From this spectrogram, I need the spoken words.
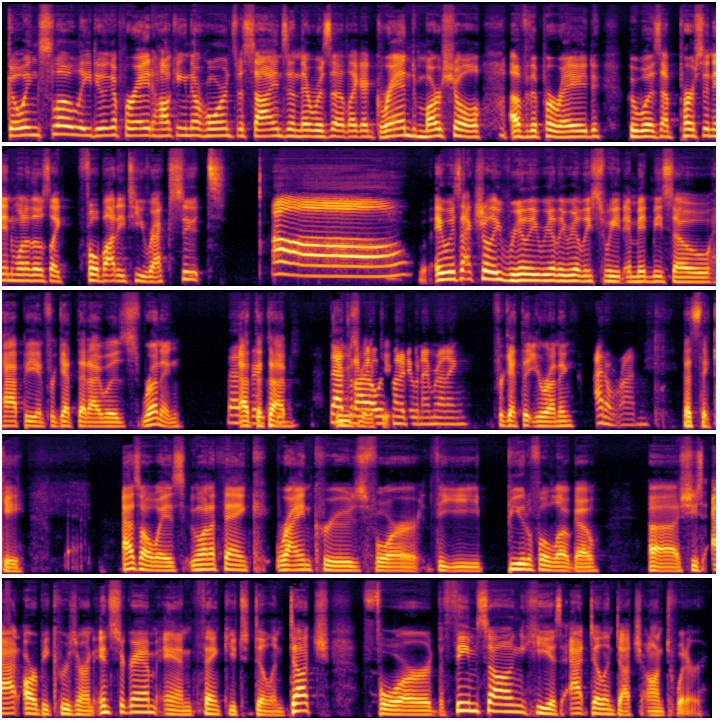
going slowly doing a parade honking their horns with signs and there was a like a grand marshal of the parade who was a person in one of those like full body t-rex suits Oh, it was actually really, really, really sweet. It made me so happy and forget that I was running That's at the time. Cute. That's what really I always want to do when I'm running. Forget that you're running. I don't run. That's the key. Yeah. As always, we want to thank Ryan Cruz for the beautiful logo. Uh, she's at RB Cruiser on Instagram, and thank you to Dylan Dutch for the theme song. He is at Dylan Dutch on Twitter.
